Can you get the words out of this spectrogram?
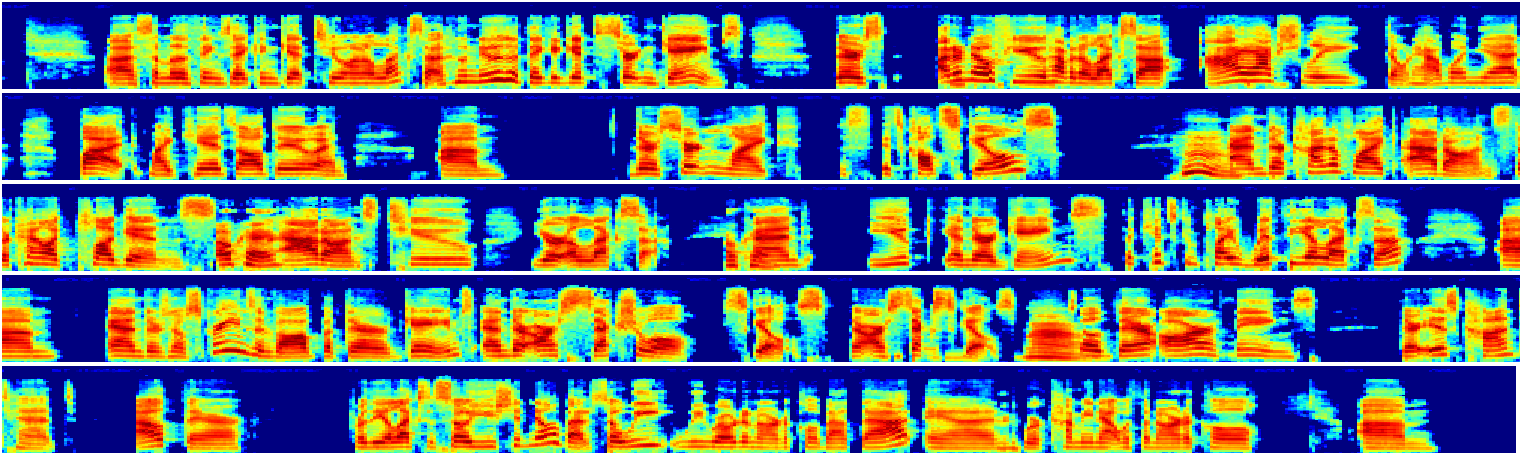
uh, some of the things they can get to on alexa who knew that they could get to certain games there's i don't know if you mm-hmm. have an alexa i actually don't have one yet but my kids all do and um, there's certain like it's called skills Hmm. And they're kind of like add-ons. They're kind of like plugins. Okay. Add-ons to your Alexa. Okay. And you and there are games the kids can play with the Alexa. Um, and there's no screens involved, but there are games and there are sexual skills. There are sex mm, skills. Wow. So there are things, there is content out there for the Alexa. So you should know about it. So we we wrote an article about that, and we're coming out with an article. Um,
